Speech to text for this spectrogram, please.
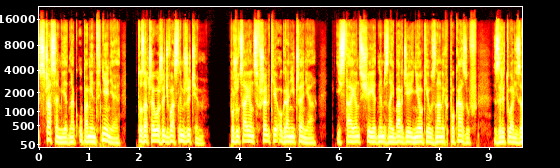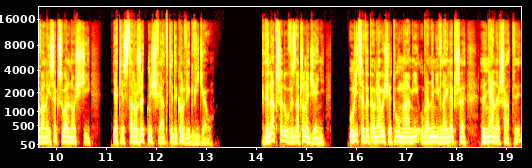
Z czasem jednak upamiętnienie to zaczęło żyć własnym życiem, porzucając wszelkie ograniczenia i stając się jednym z najbardziej nieokiełznanych pokazów zrytualizowanej seksualności, jakie starożytny świat kiedykolwiek widział. Gdy nadszedł wyznaczony dzień, ulice wypełniały się tłumami ubranymi w najlepsze lniane szaty,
